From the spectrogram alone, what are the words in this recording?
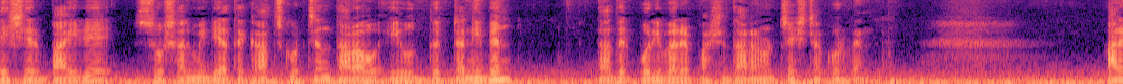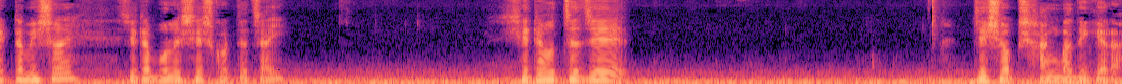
দেশের বাইরে সোশ্যাল মিডিয়াতে কাজ করছেন, তারাও এই উদ্যোগটা নেবেন, তাদের পরিবারের পাশে দাঁড়ানোর চেষ্টা করবেন। আরেকটা বিষয় যেটা বলে শেষ করতে চাই, সেটা হচ্ছে যে যেসব সাংবাদিকেরা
